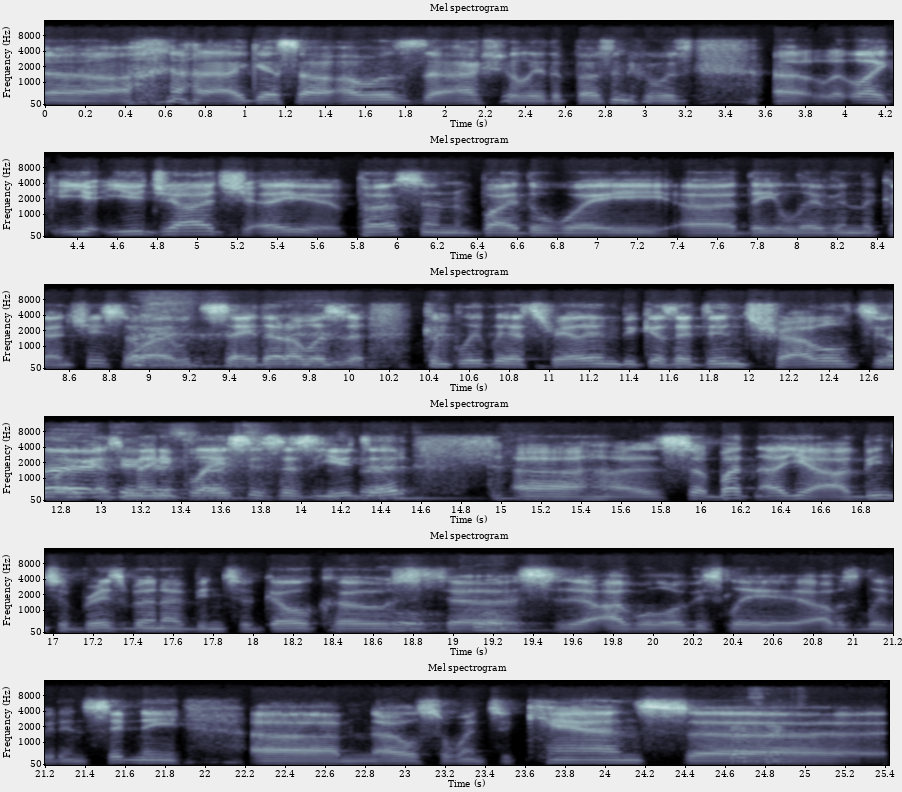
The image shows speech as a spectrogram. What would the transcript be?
Uh, I guess I, I, was actually the person who was uh, like you, you judge a person by the way uh, they live in the country. So I would say that I was completely Australian because I didn't travel to like okay, as many places as you did. Uh, so, but uh, yeah, I've been to Brisbane. I've been to Gold Coast. Cool, cool. Uh, so I will obviously. I was living in Sydney. Um, I also went to Cairns. Uh,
